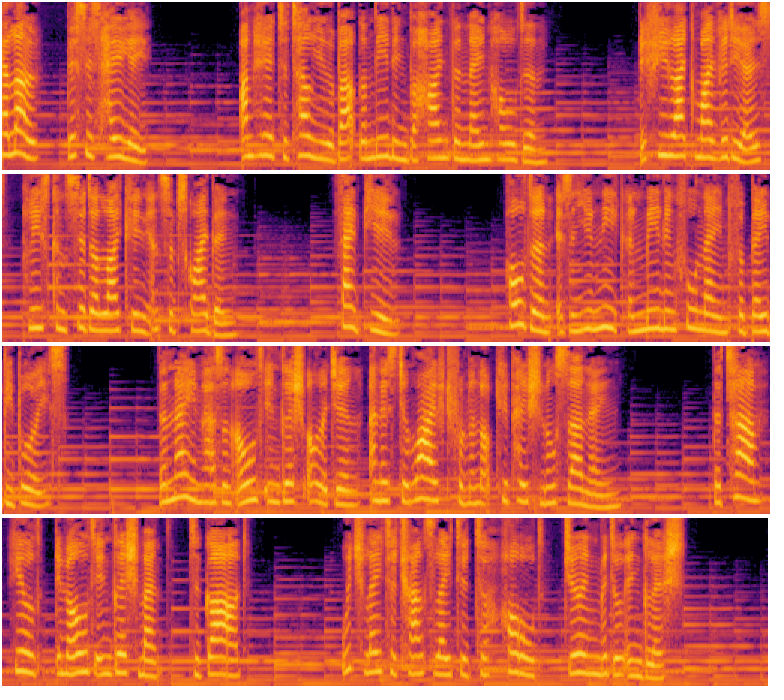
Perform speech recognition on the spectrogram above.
Hello, this is Haley. I'm here to tell you about the meaning behind the name Holden. If you like my videos, please consider liking and subscribing. Thank you. Holden is a unique and meaningful name for baby boys. The name has an Old English origin and is derived from an occupational surname. The term, hild, in Old English meant, to guard, which later translated to hold, during Middle English.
